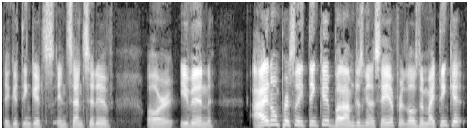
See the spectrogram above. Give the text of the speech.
They could think it's insensitive, or even I don't personally think it, but I'm just gonna say it for those that might think it.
